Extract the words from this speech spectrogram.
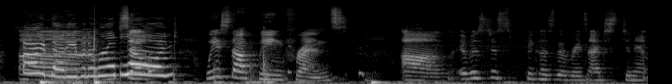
I'm not Uh, even a real so- blonde. we stopped being friends. Um, it was just because of the reason I just didn't.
